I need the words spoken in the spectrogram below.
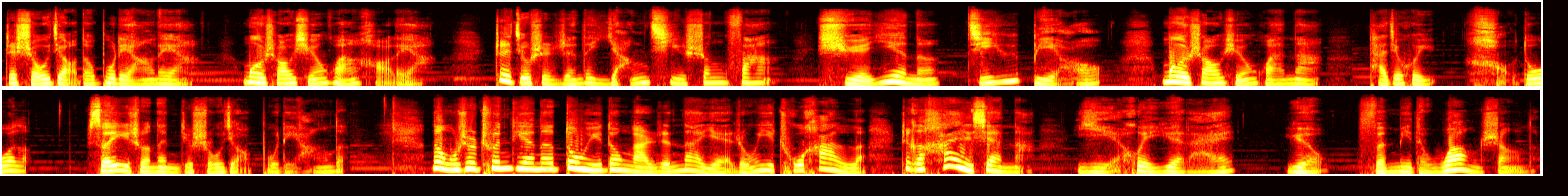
这手脚都不凉了呀？末梢循环好了呀？这就是人的阳气生发，血液呢集于表，末梢循环呐，它就会好多了。所以说呢，你就手脚不凉了。那我们说春天呢，动一动啊，人呢也容易出汗了，这个汗腺呢也会越来越分泌的旺盛了。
